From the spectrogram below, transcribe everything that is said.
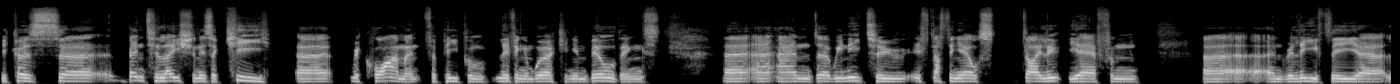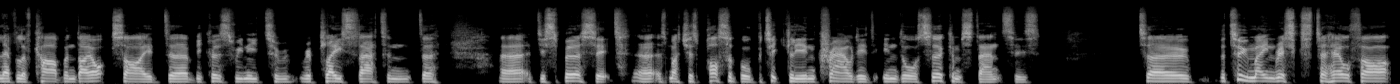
because uh, ventilation is a key requirement for people living and working in buildings. and we need to, if nothing else, dilute the air from uh, and relieve the uh, level of carbon dioxide uh, because we need to replace that and uh, uh, disperse it uh, as much as possible, particularly in crowded indoor circumstances. So the two main risks to health are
